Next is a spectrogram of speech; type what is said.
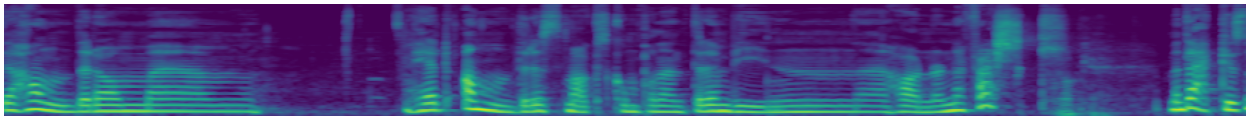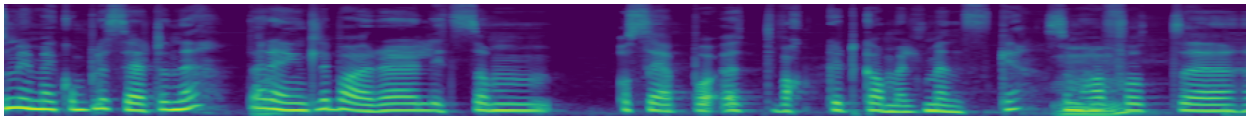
det handler om eh, helt andre smakskomponenter enn vinen har når den er fersk. Ok. Men det er ikke så mye mer komplisert enn det. Det er egentlig bare litt som å se på et vakkert, gammelt menneske som har fått uh,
